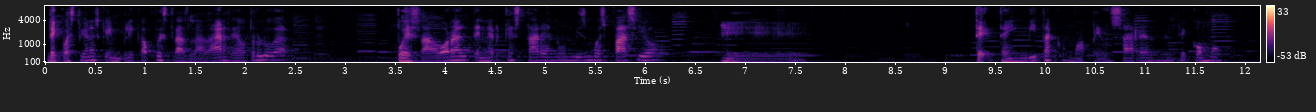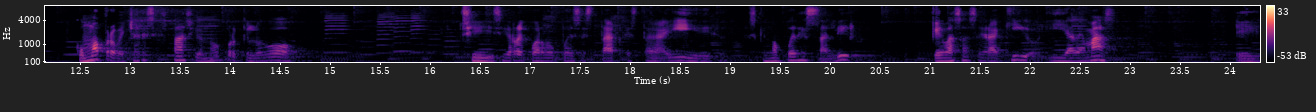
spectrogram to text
de cuestiones que implica pues trasladarse a otro lugar, pues ahora al tener que estar en un mismo espacio, eh, te, te invita como a pensar realmente cómo, cómo aprovechar ese espacio, ¿no? Porque luego sí, sí recuerdo pues estar, estar ahí y es que no puedes salir. ¿Qué vas a hacer aquí? Y además, eh,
